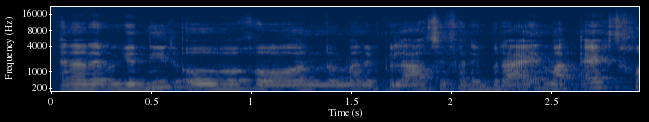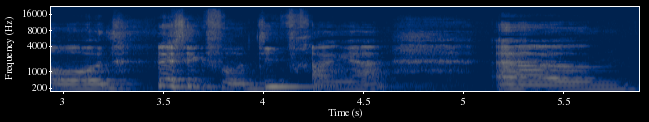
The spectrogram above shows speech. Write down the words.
En dan heb ik het niet over gewoon de manipulatie van die brein, maar echt gewoon, weet ik veel, diepgang, ja. Um,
